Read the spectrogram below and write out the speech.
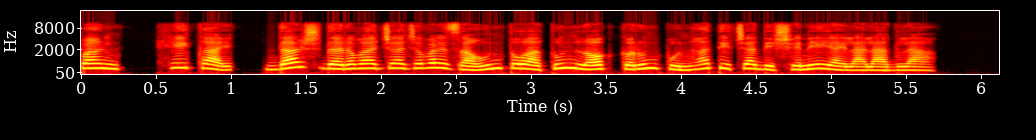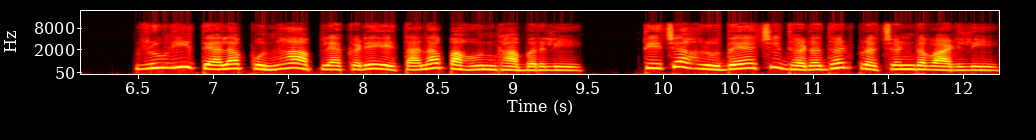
पण हे काय दर्श दरवाजाजवळ जाऊन तो आतून लॉक करून पुन्हा तिच्या दिशेने यायला लागला. रुही त्याला पुन्हा आपल्याकडे येताना पाहून घाबरली. तिच्या हृदयाची धडधड प्रचंड वाढली.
